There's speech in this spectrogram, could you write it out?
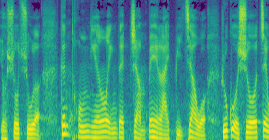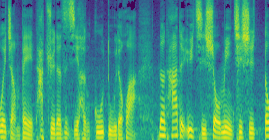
有说出了跟同年龄的长辈来比较哦，如果说这位长辈他觉得自己很孤独的话，那他的预期寿命其实都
